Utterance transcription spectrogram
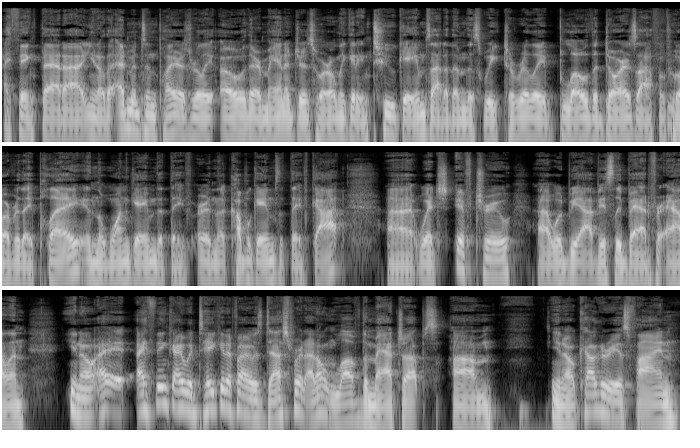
I think that uh, you know the Edmonton players really owe their managers who are only getting two games out of them this week to really blow the doors off of whoever they play in the one game that they've or in the couple games that they've got uh, which, if true, uh, would be obviously bad for Allen. you know, I I think I would take it if I was desperate. I don't love the matchups. Um, you know, Calgary is fine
